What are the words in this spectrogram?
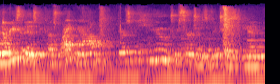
And the reason is because right now, there's a huge resurgence of interest in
